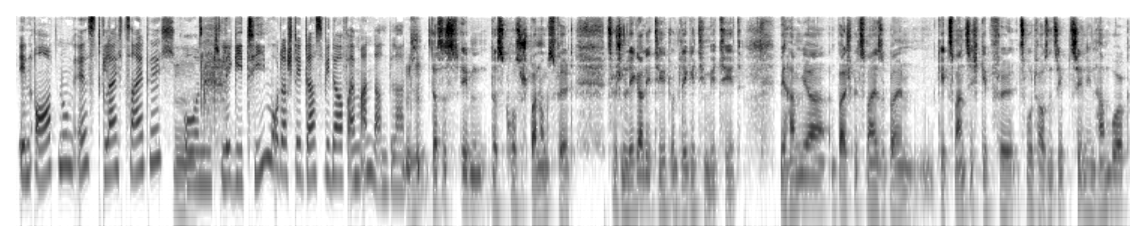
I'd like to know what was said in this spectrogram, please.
in Ordnung ist gleichzeitig mhm. und legitim oder steht das wieder auf einem anderen Blatt? Mhm. Das ist eben das große Spannungsfeld zwischen Legalität und Legitimität. Wir haben ja beispielsweise beim G20-Gipfel 2017 in Hamburg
